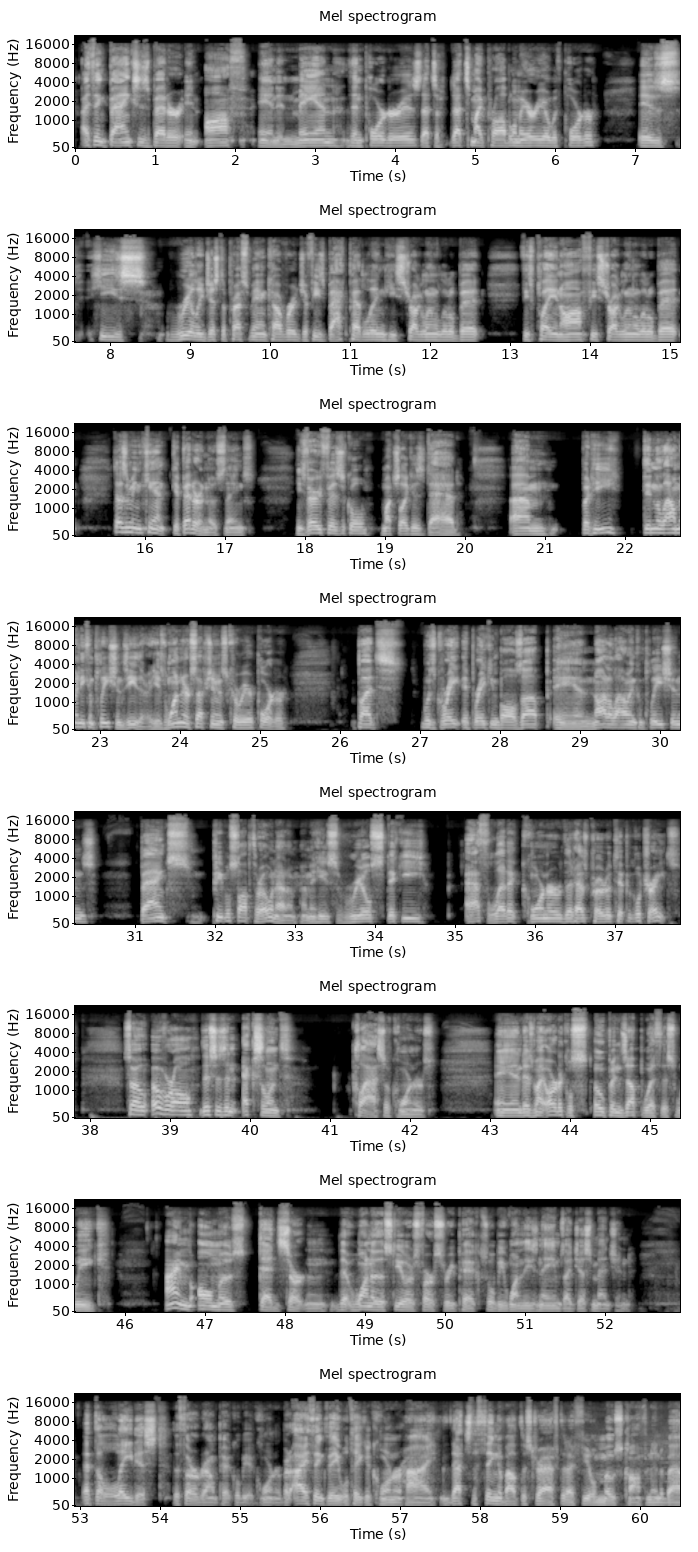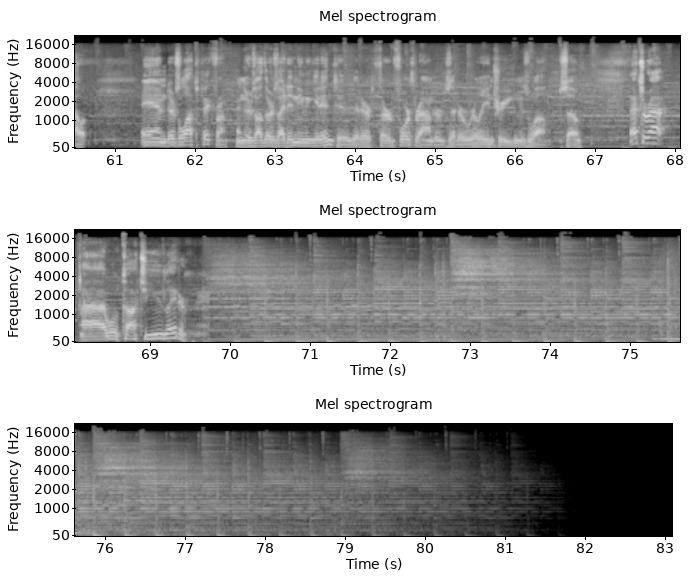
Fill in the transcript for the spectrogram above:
I think Banks is better in off and in man than Porter is. That's a that's my problem area with Porter is he's really just a press man coverage. If he's backpedaling, he's struggling a little bit. If he's playing off, he's struggling a little bit. Doesn't mean he can't get better in those things. He's very physical, much like his dad. Um, but he didn't allow many completions either. He has one interception in his career, Porter, but was great at breaking balls up and not allowing completions. Banks, people stop throwing at him. I mean, he's a real sticky, athletic corner that has prototypical traits. So overall, this is an excellent class of corners. And as my article opens up with this week, I'm almost dead certain that one of the Steelers' first three picks will be one of these names I just mentioned. At the latest, the third round pick will be a corner, but I think they will take a corner high. That's the thing about this draft that I feel most confident about. And there's a lot to pick from. And there's others I didn't even get into that are third, fourth rounders that are really intriguing as well. So that's a wrap. I will talk to you later.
